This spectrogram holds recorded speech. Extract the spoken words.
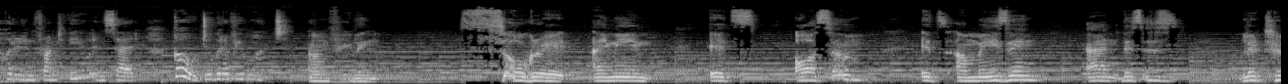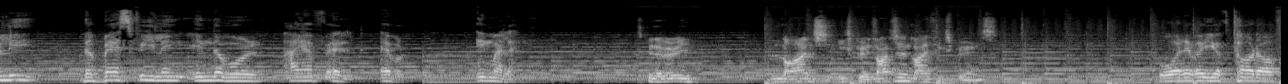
put it in front of you and said, Go, do whatever you want. I'm feeling so great. I mean, it's awesome, it's amazing, and this is literally the best feeling in the world I have felt ever in my life. It's been a very large experience, larger than life experience. Whatever you have thought of,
